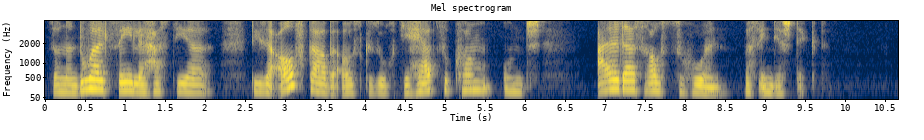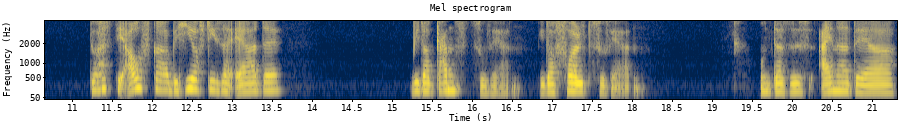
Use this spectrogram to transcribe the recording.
sondern du als Seele hast dir diese Aufgabe ausgesucht, hierher zu kommen und all das rauszuholen, was in dir steckt. Du hast die Aufgabe, hier auf dieser Erde wieder ganz zu werden, wieder voll zu werden. Und das ist einer der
